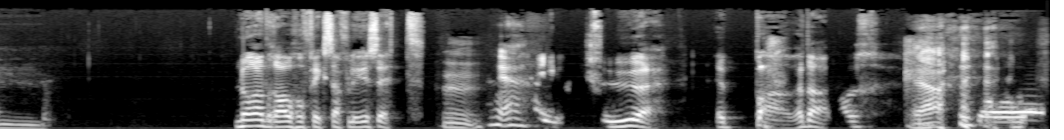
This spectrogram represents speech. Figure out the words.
um, Når han drar for å fikse flyet sitt, Mm. Ja. hele crewet er bare damer. Ja. Og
